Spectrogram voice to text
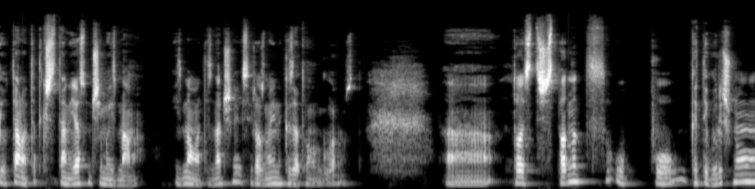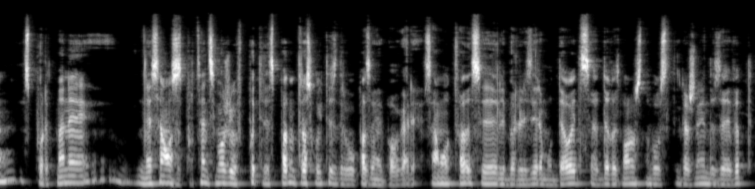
И оттам нататък ще стане ясно, че има измама. Измамата значи сериозна и наказателна отговорност. А, тоест ще спаднат по категорично, според мен, не само с проценти, може и в пъти да спаднат разходите за здравеопазване в България. Само от това да се либерализира модела и да се даде възможност на българските граждани да заявят,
